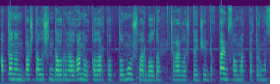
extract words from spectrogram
Аптанын башталышында орун алган окуялар топтому ушулар болду. Чыгарылышты жыйынтыктайм саламатта туруңуз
